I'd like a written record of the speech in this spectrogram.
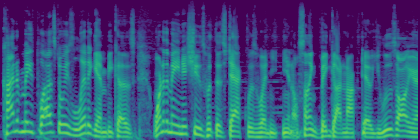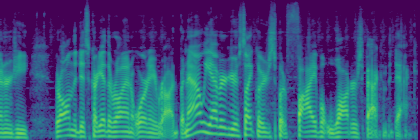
kind of makes Blastoise lit again because one of the main issues with this deck was when, you know, something big got knocked out, you lose all your energy. They're all in the discard. You have to rely on Ordinary Rod. But now we have Energy Recycler just put five waters back in the deck.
